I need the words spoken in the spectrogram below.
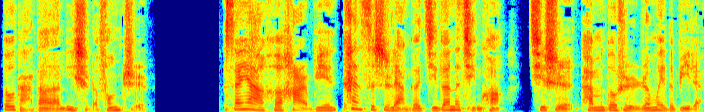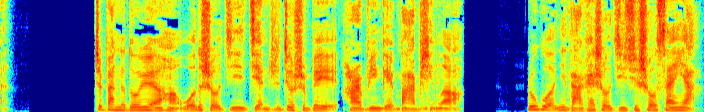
都达到了历史的峰值。三亚和哈尔滨看似是两个极端的情况，其实他们都是人为的必然。这半个多月哈，我的手机简直就是被哈尔滨给霸屏了。如果你打开手机去搜三亚，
